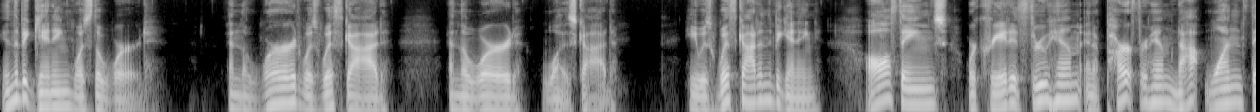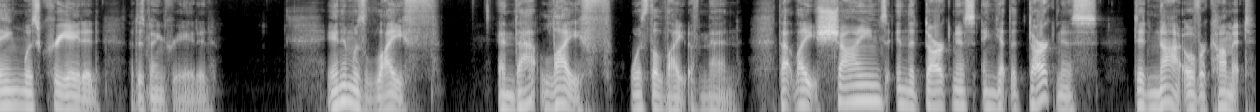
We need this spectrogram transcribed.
In the beginning was the Word, and the Word was with God, and the Word was God. He was with God in the beginning. All things were created through him, and apart from him, not one thing was created that has been created. In him was life, and that life was the light of men. That light shines in the darkness, and yet the darkness did not overcome it.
